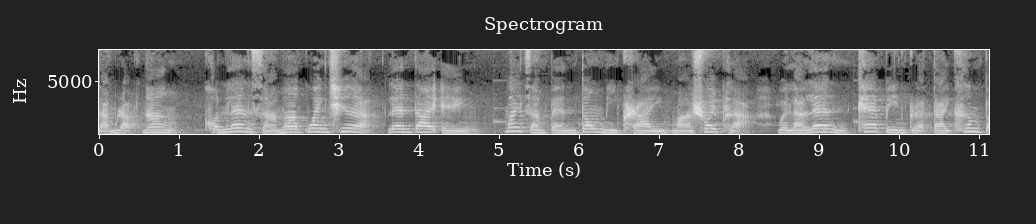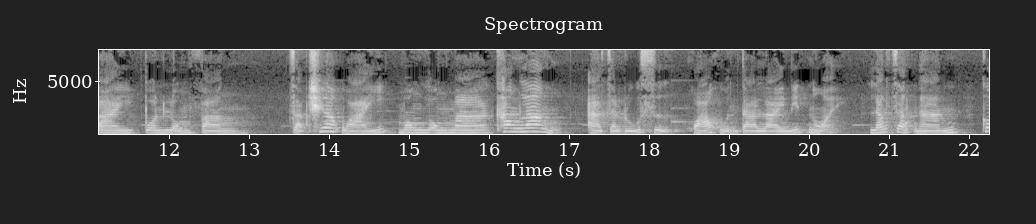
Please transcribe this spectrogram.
สำหรับนั่ง คนเล่นสามารถแกว้งเชือกเล่นได้เอง ไม่จำเป็นต้องมีใครมาช่วยผลัก เวลาเล่นแค่ปีนกระต่ายขึ้นไป บนลมฟัง จับเชือกไว้ มองลงมาข้างล่าง อาจจะรู้สึกขวาหุนตาลายนิดหน่อย หลังจากนั้นก็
